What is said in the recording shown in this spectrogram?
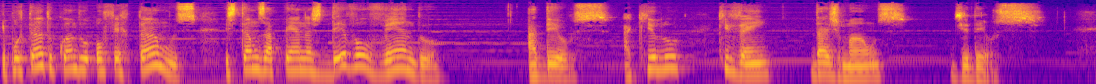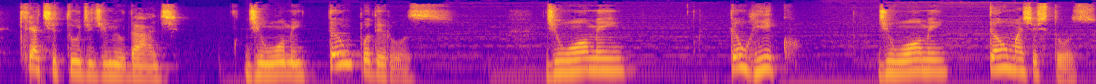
E, portanto, quando ofertamos, estamos apenas devolvendo a Deus aquilo que vem das mãos de Deus. Que atitude de humildade de um homem tão poderoso, de um homem tão rico, de um homem tão majestoso.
